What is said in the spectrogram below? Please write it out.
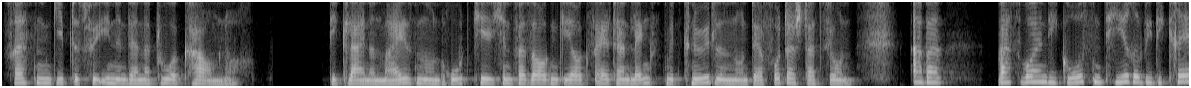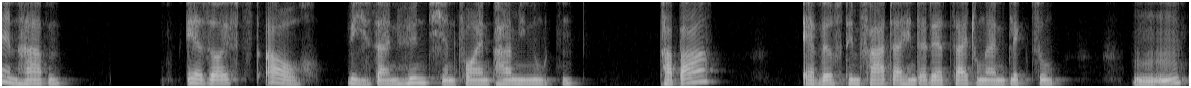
Fressen gibt es für ihn in der Natur kaum noch. Die kleinen Meisen und Rotkehlchen versorgen Georgs Eltern längst mit Knödeln und der Futterstation. Aber was wollen die großen Tiere wie die Krähen haben? Er seufzt auch, wie sein Hündchen vor ein paar Minuten. Papa? Er wirft dem Vater hinter der Zeitung einen Blick zu. Mhm.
